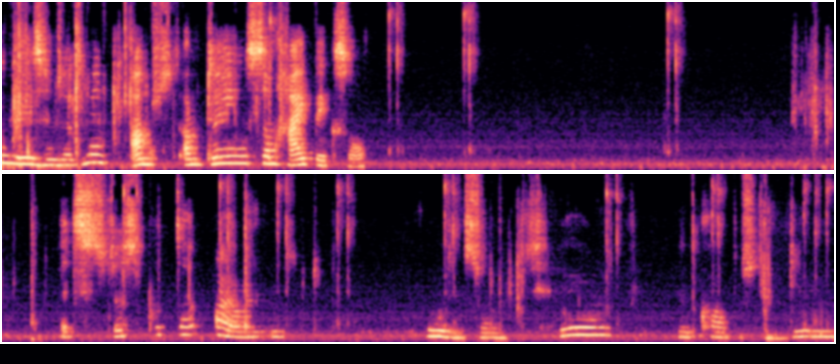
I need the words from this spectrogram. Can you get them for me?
morning, ladies and gentlemen. I'm I'm playing some Hypixel. Let's just put the iron wooden sword here and cobblestone.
